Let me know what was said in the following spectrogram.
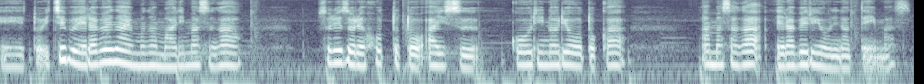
えーと、一部選べないものもありますがそれぞれホットとアイス氷の量とか甘さが選べるようになっています。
